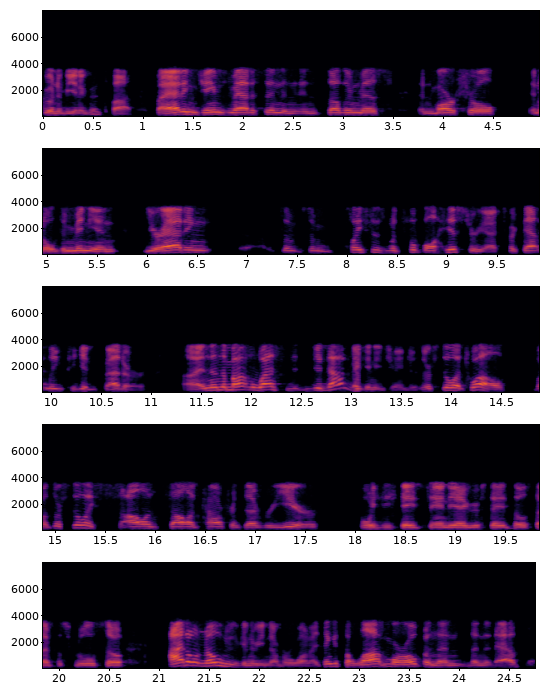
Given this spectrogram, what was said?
going to be in a good spot by adding James Madison and, and Southern Miss and Marshall and Old Dominion. You're adding some some places with football history. I expect that league to get better. Uh, and then the Mountain West did not make any changes. They're still at 12, but they're still a solid, solid conference every year. Boise State, San Diego State, those type of schools. So I don't know who's going to be number one. I think it's a lot more open than than it has been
